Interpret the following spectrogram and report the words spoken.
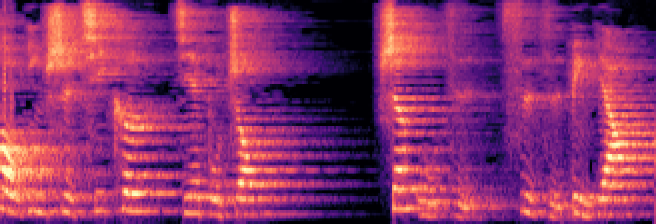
后应试七科，皆不中，生五子，四子并标。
